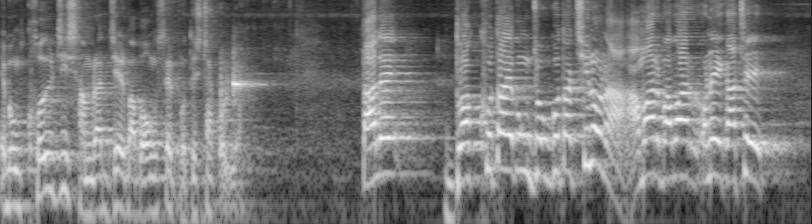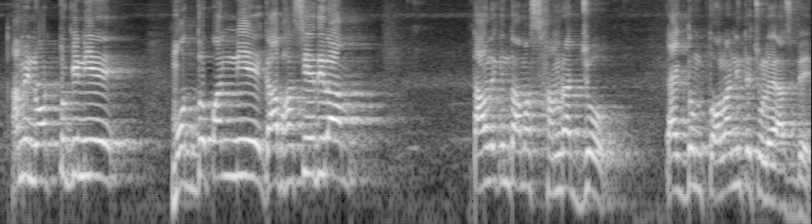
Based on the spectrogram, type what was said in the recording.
এবং খলজি সাম্রাজ্যের বা বংশের প্রতিষ্ঠা করল। তাহলে দক্ষতা এবং যোগ্যতা ছিল না। আমার বাবার অনেক আছে, আমি নর্তকী নিয়ে, মদ্যপান নিয়ে গা ভাসিয়ে দিলাম। তাহলে কিন্তু আমার সাম্রাজ্য একদম তলানিতে চলে আসবে।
